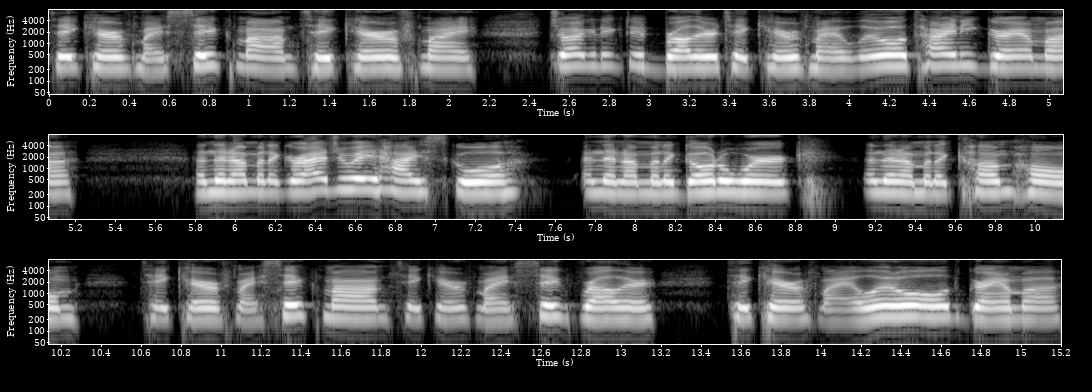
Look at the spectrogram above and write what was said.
take care of my sick mom, take care of my drug addicted brother, take care of my little tiny grandma, and then I'm gonna graduate high school, and then I'm gonna go to work, and then I'm gonna come home, take care of my sick mom, take care of my sick brother, take care of my little old grandma.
